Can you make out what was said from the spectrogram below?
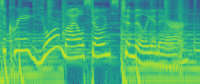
to create your milestones to millionaire.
